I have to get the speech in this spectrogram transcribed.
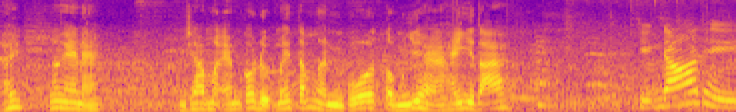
Ê, nó nghe nè Sao mà em có được mấy tấm hình của Tùng với Hà hay gì ta? Chuyện đó thì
